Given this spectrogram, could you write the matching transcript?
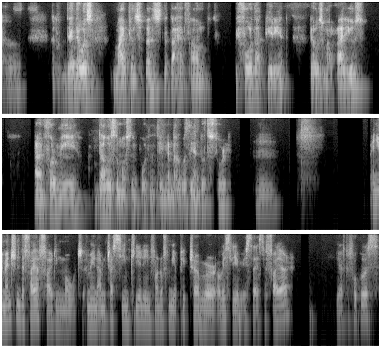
Uh, there, there was my principles that I had found before that period. There was my values, and for me, that was the most important thing, and that was the end of the story. Mm. When you mentioned the firefighting mode, I mean, I'm just seeing clearly in front of me a picture where obviously if there's a fire, you have to focus,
